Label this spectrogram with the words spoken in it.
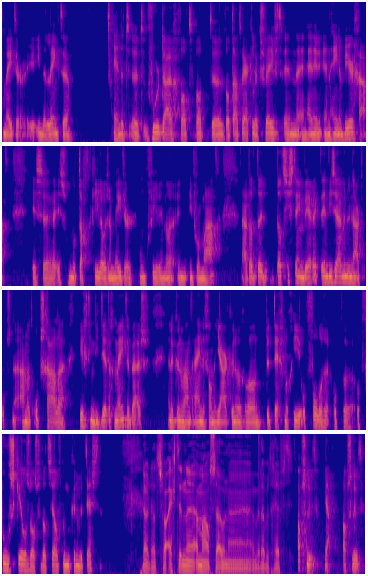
4,5 meter in de lengte. En het, het voertuig wat, wat, uh, wat daadwerkelijk zweeft en, en, en heen en weer gaat, is, is 180 kilo een meter ongeveer in, in, formaat. Nou, dat, dat, systeem werkt en die zijn we nu naar aan het opschalen richting die 30 meter buis. En dan kunnen we aan het einde van het jaar kunnen we gewoon de technologie op, volle, op, op full skill, zoals we dat zelf noemen, kunnen we testen. Nou, dat is wel echt een, eh, een milestone uh, wat dat betreft. Absoluut, ja, absoluut.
